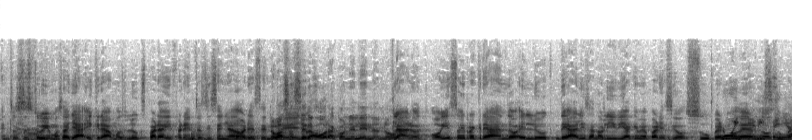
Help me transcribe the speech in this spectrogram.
Entonces estuvimos allá y creamos looks para diferentes diseñadores. Lo vas a hacer ellos- ahora con Elena, ¿no? Claro, hoy estoy recreando el look de Alison Olivia que me pareció súper moderno, súper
